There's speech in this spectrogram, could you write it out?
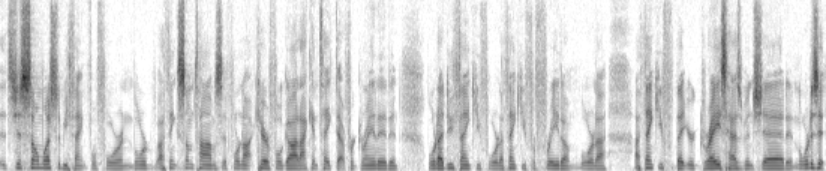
it's just so much to be thankful for. And, Lord, I think sometimes if we're not careful, God, I can take that for granted. And, Lord, I do thank you for it. I thank you for freedom. Lord, I, I thank you that your grace has been shed. And, Lord, as, it,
